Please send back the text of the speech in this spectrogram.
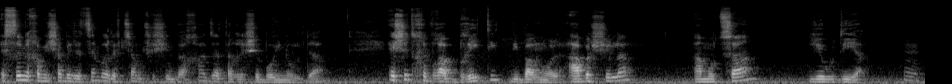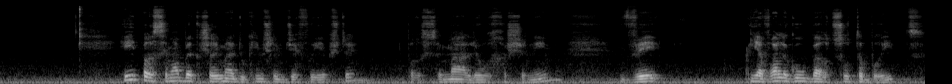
25 בדצמבר 1961, זה התאריך שבו היא נולדה. אשת חברה בריטית, דיברנו על אבא שלה, המוצא יהודייה. Hmm. היא התפרסמה בהקשרים ההדוקים של ג'פרי אפשטיין, התפרסמה לאורך השנים, והיא עברה לגור בארצות הברית.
